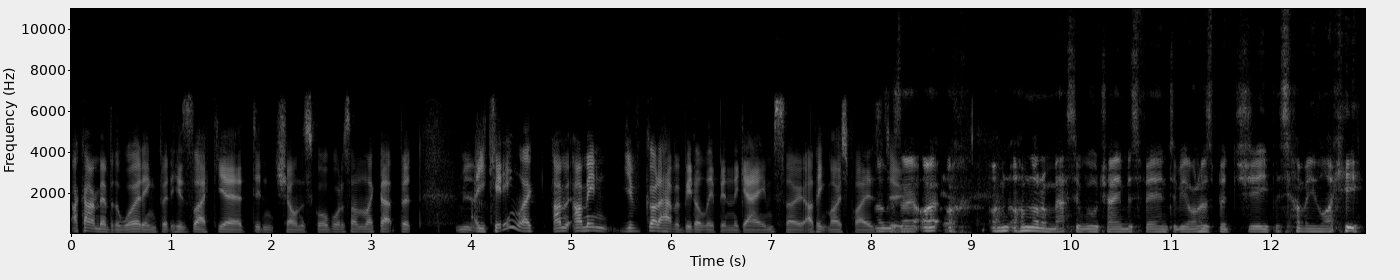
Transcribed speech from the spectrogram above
I can't remember the wording, but he's like, "Yeah, it didn't show on the scoreboard or something like that." But yeah. are you kidding? Like, I mean, I mean, you've got to have a bit of lip in the game, so I think most players I do. say, I, yeah. I'm I'm not a massive Will Chambers fan to be honest, but jeepers, I mean, like he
